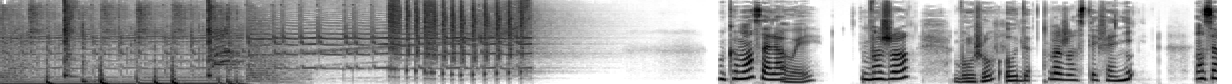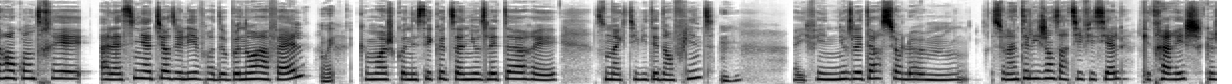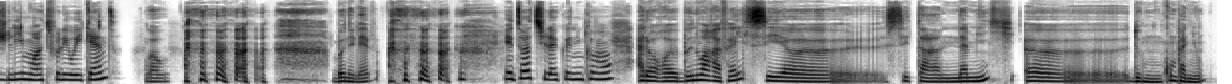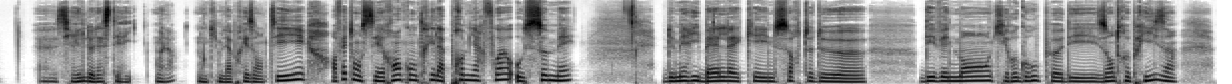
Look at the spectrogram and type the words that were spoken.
On commence alors Ah ouais. Bonjour. Bonjour Aude. Bonjour Stéphanie. On s'est rencontrés à la signature du livre de Benoît Raphaël, Oui. que moi je connaissais que de sa newsletter et son activité dans Flint. Mhm. Il fait une newsletter sur le sur l'intelligence artificielle qui est très riche que je lis moi tous les week-ends. Waouh. bon élève. Et toi, tu l'as connu comment? Alors euh, Benoît Raphaël, c'est euh, c'est un ami euh, de mon compagnon. Euh, Cyril de l'Astérie, voilà. Donc il me l'a présenté. En fait, on s'est rencontrés la première fois au sommet de Meribel, qui est une sorte de euh, d'événement qui regroupe euh, des entreprises.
